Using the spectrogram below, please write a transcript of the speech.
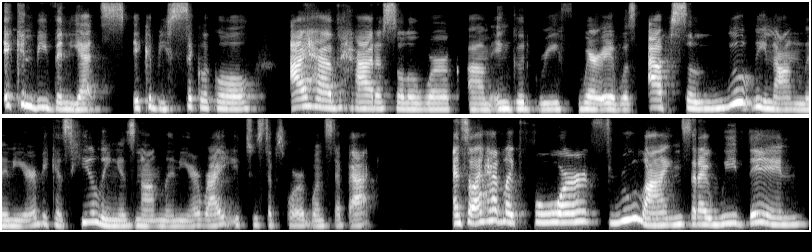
It can be vignettes, it could be cyclical. I have had a solo work um, in Good Grief where it was absolutely non-linear because healing is non-linear, right? You two steps forward, one step back. And so I had like four through lines that I weaved in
